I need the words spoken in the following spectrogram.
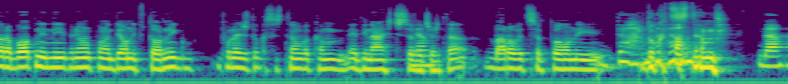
работни дни, примерно понеделник, вторник, понеже тук се стъмва към 11 часа Да. вечерта, баровете са пълни Да, докато да. са стъмни. Да.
